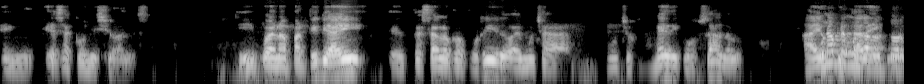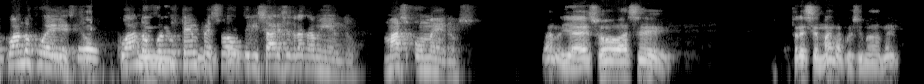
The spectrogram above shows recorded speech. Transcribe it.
en esas condiciones. Y bueno, a partir de ahí, usted sabe lo que ha ocurrido, hay mucha, muchos médicos usándolo. Hay Una pregunta, doctor, ¿cuándo fue esto? ¿Cuándo fue que usted empezó a utilizar ese tratamiento? Más o menos. Bueno, ya eso hace tres semanas aproximadamente.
